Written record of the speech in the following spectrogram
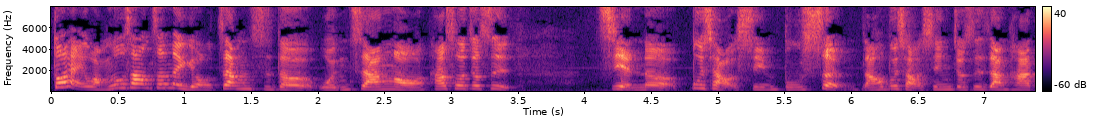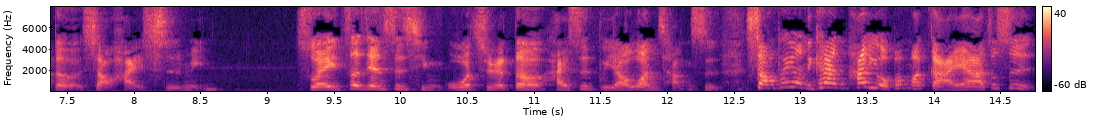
对网络上真的有这样子的文章哦，他说就是剪了不小心不慎，然后不小心就是让他的小孩失明。所以这件事情，我觉得还是不要乱尝试。小朋友，你看他有办法改呀、就是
